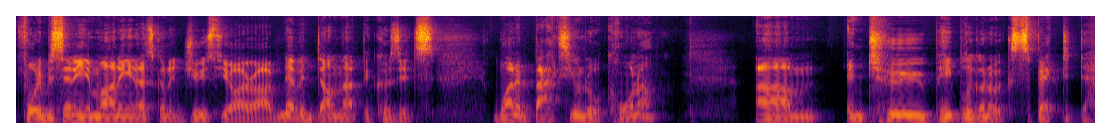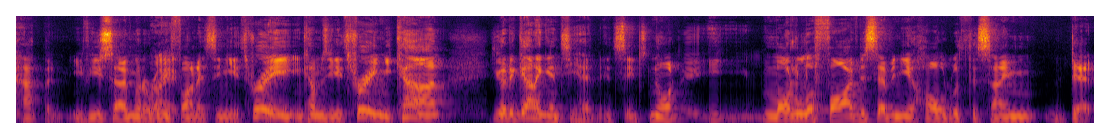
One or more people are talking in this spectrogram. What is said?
40% of your money and that's going to juice the IRR. I've never done that because it's one, it backs you into a corner. Um, and two, people are going to expect it to happen. If you say I'm going to Right. refinance in year three, and comes in year three and you can't, you've got a gun against your head. It's it's not model a five to seven year hold with the same debt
